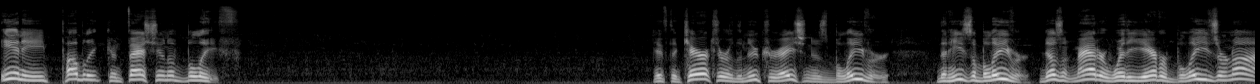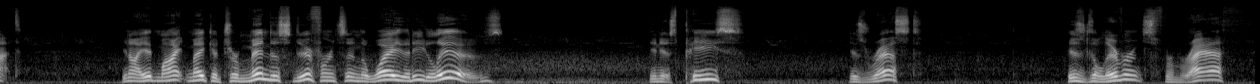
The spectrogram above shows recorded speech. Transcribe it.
any public confession of belief. If the character of the new creation is believer, then he's a believer. It doesn't matter whether he ever believes or not. You know, it might make a tremendous difference in the way that he lives, in his peace, his rest, his deliverance from wrath.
